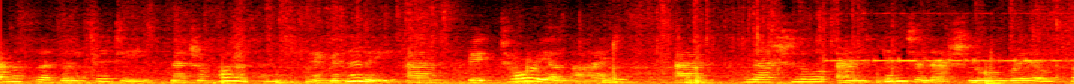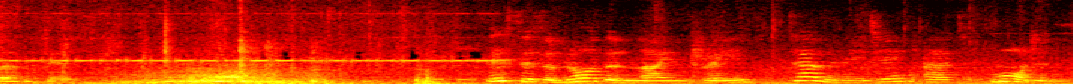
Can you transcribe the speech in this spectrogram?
Frankfurt City, Metropolitan, Piccadilly and Victoria lines and national and international rail services. This is a Northern Line train terminating at Morden.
